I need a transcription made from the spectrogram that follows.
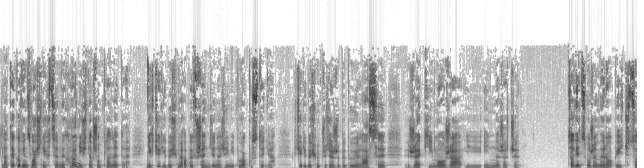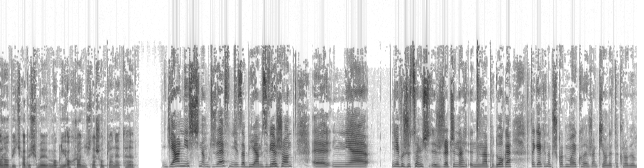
Dlatego więc właśnie chcemy chronić naszą planetę. Nie chcielibyśmy, aby wszędzie na Ziemi była pustynia. Chcielibyśmy przecież, żeby były lasy, rzeki, morza i inne rzeczy. Co więc możemy robić? Co robić, abyśmy mogli ochronić naszą planetę? Ja nie ścinam drzew, nie zabijam zwierząt, e, nie, nie wyrzucam rzeczy na, na podłogę, tak jak na przykład moje koleżanki, one tak robią.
